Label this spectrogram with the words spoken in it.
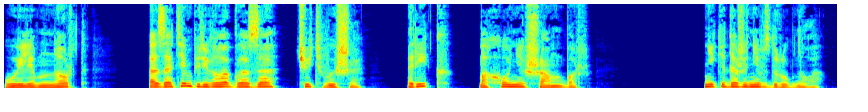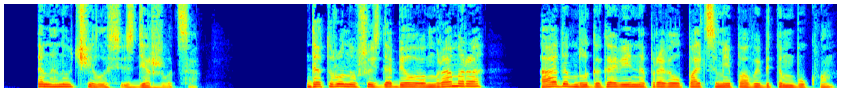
Уильям Норт, а затем перевела глаза чуть выше. Рик Махони Шамбор. Ники даже не вздрогнула. Она научилась сдерживаться. Дотронувшись до белого мрамора, Адам благоговейно провел пальцами по выбитым буквам.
